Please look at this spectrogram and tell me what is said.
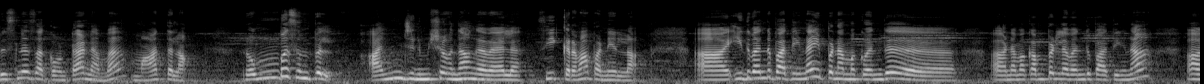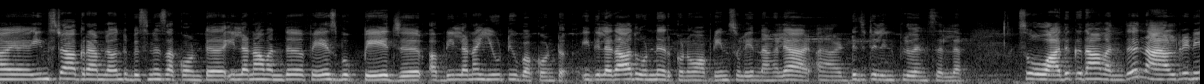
பிஸ்னஸ் அக்கௌண்ட்டாக நம்ம மாற்றலாம் ரொம்ப சிம்பிள் அஞ்சு நிமிஷம் தான் அங்கே வேலை. சீக்கிரமாக பண்ணிடலாம். இது வந்து பார்த்திங்கன்னா இப்போ நமக்கு வந்து நம்ம கம்பெனியில் வந்து பார்த்திங்கன்னா இன்ஸ்டாகிராமில் வந்து பிஸ்னஸ் அக்கௌண்ட்டு இல்லைனா வந்து ஃபேஸ்புக் பேஜு அப்படி இல்லைனா யூடியூப் அக்கௌண்ட்டு இதில் ஏதாவது ஒன்று இருக்கணும் அப்படின்னு சொல்லியிருந்தாங்க இல்லையா? டிஜிட்டல் இன்ஃப்ளூயன்சரில் ஸோ அதுக்கு தான் வந்து நான் ஆல்ரெடி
